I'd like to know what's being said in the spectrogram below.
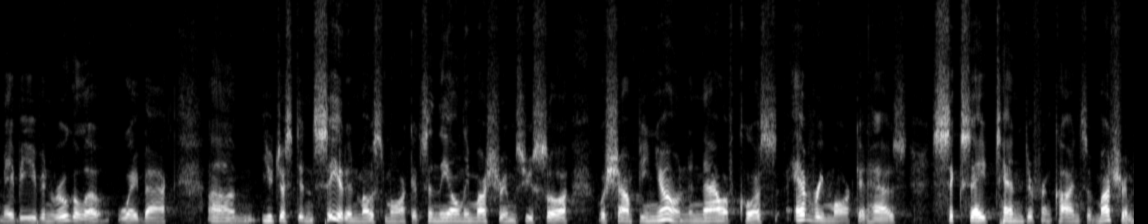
maybe even rugula way back. Um, you just didn't see it in most markets, and the only mushrooms you saw were champignon. And now, of course, every market has six, eight, ten different kinds of mushrooms,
